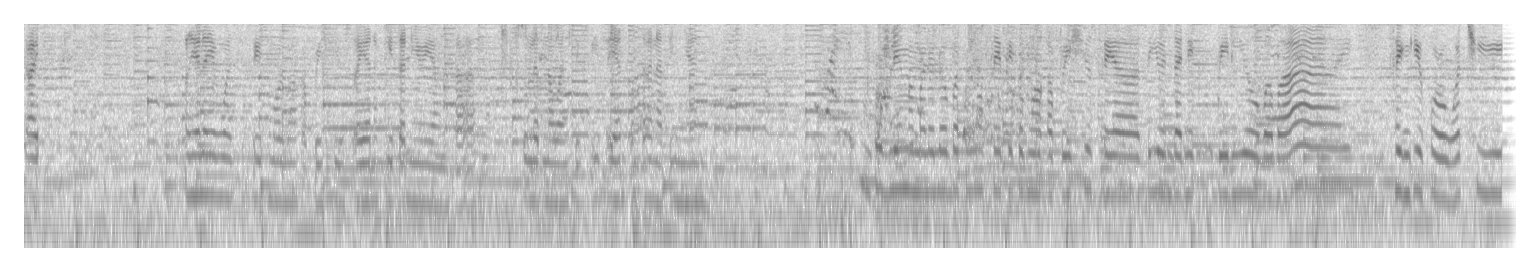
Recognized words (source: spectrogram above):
Right ayan na yung 168 mall mga ka-precious. Ayan nakita niyo yung nakasulat na 168 ayan puntahan natin yan ang problema malulubat na lang sa ko mga ka-precious kaya see you in the next video. Bye bye thank you for watching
